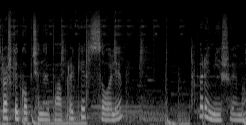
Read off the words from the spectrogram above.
трошки копченої паприки, солі. Перемішуємо.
